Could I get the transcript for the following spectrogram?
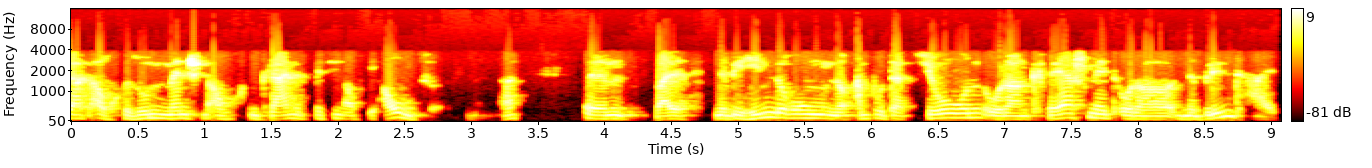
gesagt, auch gesunden Menschen auch ein kleines bisschen auf die Augen zu öffnen. Ne? Ähm, weil eine Behinderung, eine Amputation oder ein Querschnitt oder eine Blindheit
